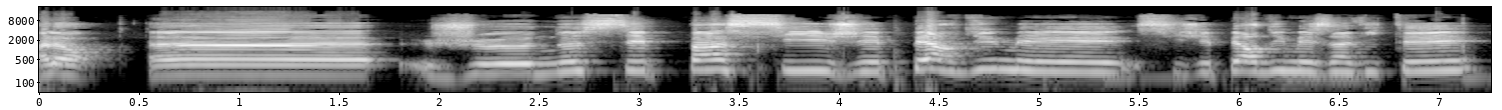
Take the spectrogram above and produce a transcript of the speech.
Alors, euh, je ne sais pas si j'ai perdu mes si j'ai perdu mes invités.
